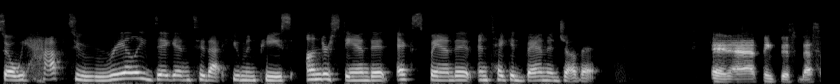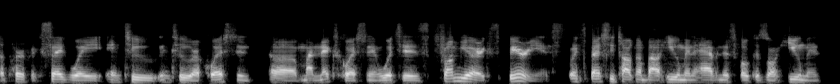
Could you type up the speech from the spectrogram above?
So we have to really dig into that human piece, understand it, expand it, and take advantage of it and I think this that's a perfect segue into into a question, uh, my next question, which is from your experience, especially talking about human, having this focus on human.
